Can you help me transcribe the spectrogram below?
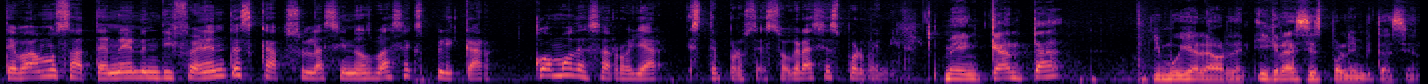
Te vamos a tener en diferentes cápsulas y nos vas a explicar cómo desarrollar este proceso. Gracias por venir. Me encanta y muy a la orden. Y gracias por la invitación.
